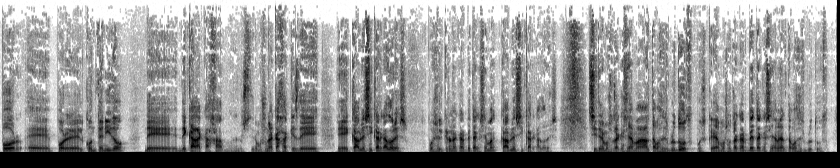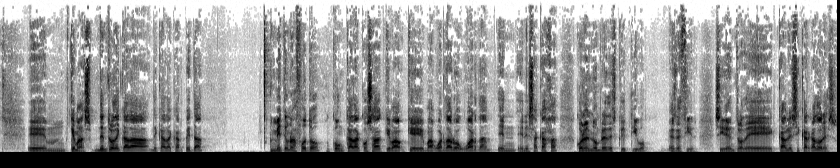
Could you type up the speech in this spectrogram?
por, eh, por el contenido de, de cada caja. si tenemos una caja que es de eh, cables y cargadores, pues él crea una carpeta que se llama cables y cargadores. Si tenemos otra que se llama altavoces Bluetooth, pues creamos otra carpeta que se llame altavoces Bluetooth. Em, ¿Qué más? Dentro de cada, de cada carpeta, mete una foto con cada cosa que va, que va a guardar o guarda en, en esa caja con el nombre descriptivo. Es decir, si dentro de cables y cargadores,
